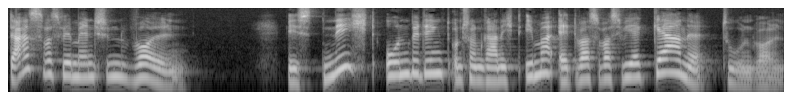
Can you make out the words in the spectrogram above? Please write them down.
das, was wir Menschen wollen, ist nicht unbedingt und schon gar nicht immer etwas, was wir gerne tun wollen.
